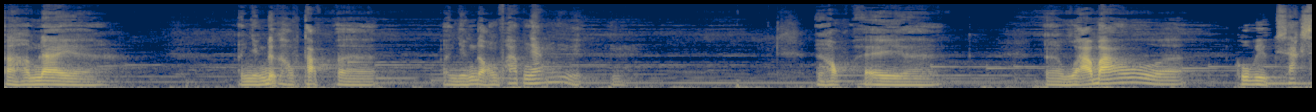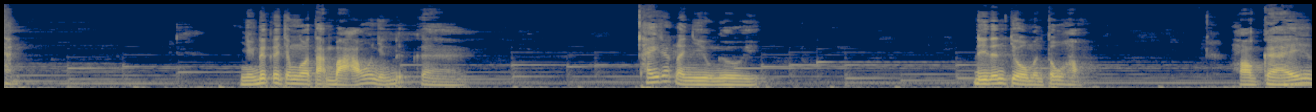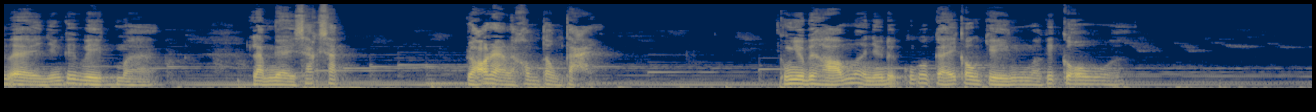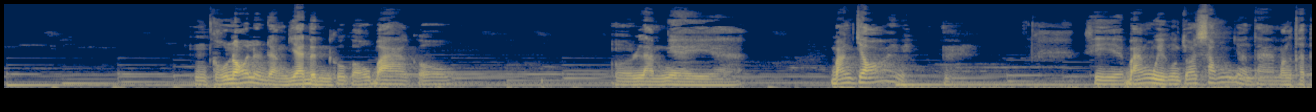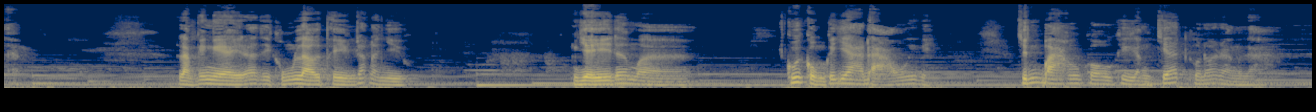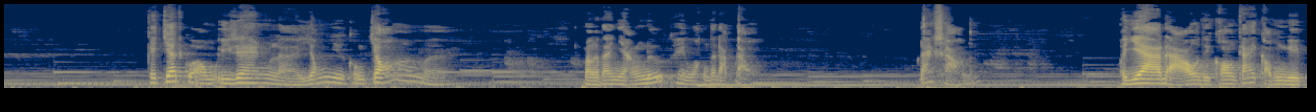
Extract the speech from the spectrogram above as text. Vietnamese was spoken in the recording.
À, hôm nay à, những đức học tập à, những đoạn pháp ngắn quý vị. Ừ. Học về à, à, quả báo à, của việc sát sanh. Những đức ở trong ngôi tam bảo những đức à, thấy rất là nhiều người đi đến chùa mình tu học. Họ kể về những cái việc mà làm nghề sát sanh rõ ràng là không tồn tại cũng như bị hổm mà những đức cũng có kể câu chuyện mà cái cô ừ, cổ nói lên rằng gia đình của cổ, ba cô ừ, làm nghề à, bán chó ấy. Ừ. khi bán nguyên con chó sống cho người ta bằng thịt ăn làm cái nghề đó thì cũng lờ tiền rất là nhiều vậy đó mà cuối cùng cái gia đạo quý vị, chính ba của cô khi gần chết, cô nói rằng là cái chết của ông Iran là giống như con chó mà mà người ta nhặn nước hay hoặc người ta đập đầu. Đáng sợ lắm. Và gia đạo thì con cái cộng nghiệp,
